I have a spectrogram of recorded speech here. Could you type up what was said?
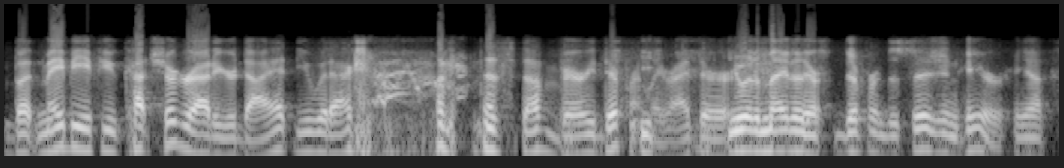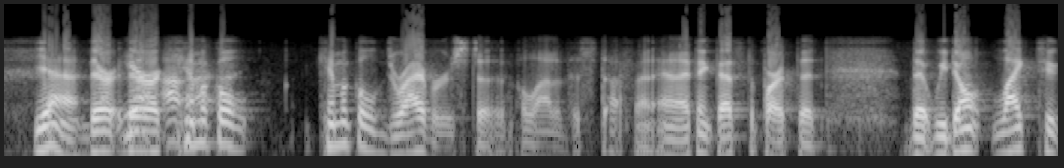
but maybe if you cut sugar out of your diet, you would actually look at this stuff very differently, right? There, You would have made there- a different decision here. Yeah. yeah, there there Yeah, are I- I- chemical chemical drivers to a lot of this stuff, and and I think that's the part that that we don't like to.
